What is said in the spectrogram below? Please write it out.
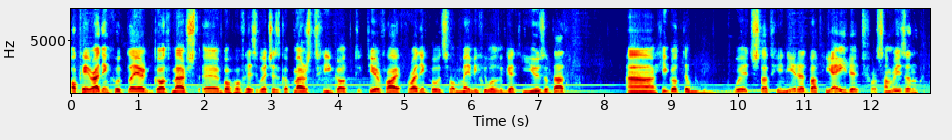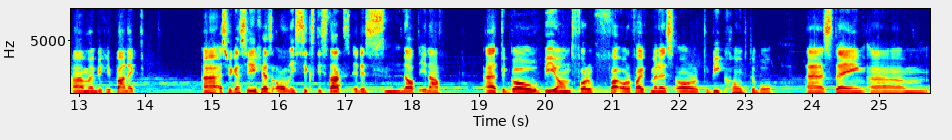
Okay, Riding Hood player got merged, uh, both of his witches got merged, he got tier 5 Riding Hood, so maybe he will get use of that. Uh, he got the witch that he needed, but he ate it for some reason, uh, maybe he panicked. Uh, as we can see, he has only 60 stacks, it is not enough uh, to go beyond 4 or 5 minutes or to be comfortable uh, staying... Um...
